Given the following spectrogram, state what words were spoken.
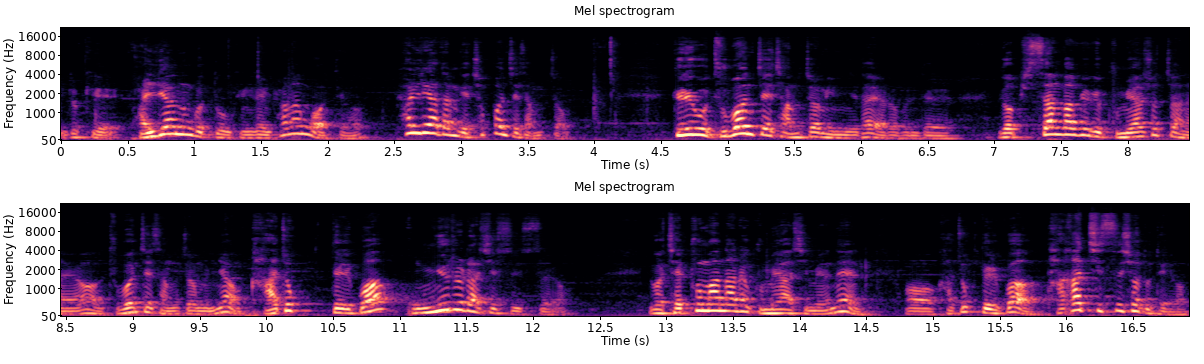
이렇게 관리하는 것도 굉장히 편한 것 같아요. 편리하다는 게 첫 번째 장점. 그리고 두 번째 장점입니다, 여러분들. 이거 비싼 가격에 구매하셨잖아요. 두 번째 장점은요, 가족들과 공유를 하실 수 있어요. 이거 제품 하나를 구매하시면은 어, 가족들과 다 같이 쓰셔도 돼요.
